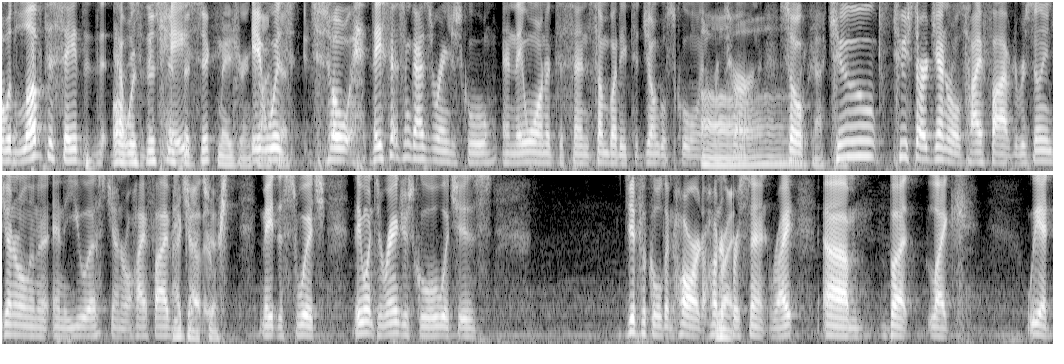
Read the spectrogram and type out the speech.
I would love to say that th- that Or was was this the just a case. dick measuring It was so they sent some guys to ranger school and they wanted to send somebody to jungle school in return. So Oh, gotcha. two two star generals high fived a Brazilian general and a, and a U.S. general high fived each gotcha. other, made the switch. They went to ranger school, which is difficult and hard, 100%, right? Um, but like we had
